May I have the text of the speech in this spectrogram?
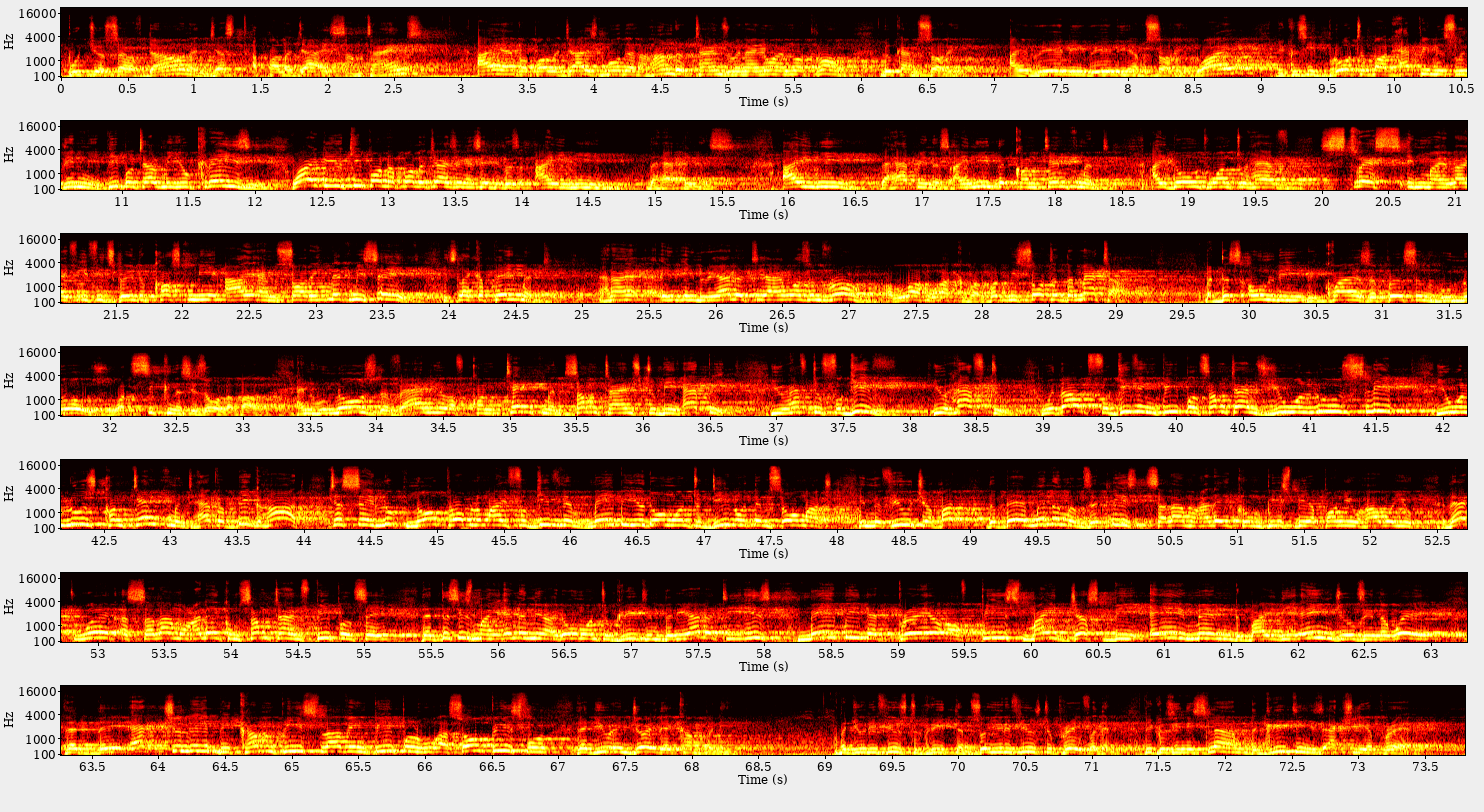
Put yourself down and just apologize sometimes I have apologized more than a hundred times when I know I'm not wrong. Look, I'm sorry. I really, really am sorry. Why? Because it brought about happiness within me. People tell me, you're crazy. Why do you keep on apologizing? I say, because I need the happiness. I need the happiness. I need the contentment. I don't want to have stress in my life. If it's going to cost me, I am sorry. Let me say it. It's like a payment. And I, in, in reality, I wasn't wrong. Allahu Akbar. But we sorted the matter. But this only requires a person who knows what sickness is all about and who knows the value of contentment sometimes to be happy. You have to forgive. You have to. Without forgiving people, sometimes you will lose sleep. You will lose contentment. Have a big heart. Just say, look, no problem, I forgive them. Maybe you don't want to deal with them so much in the future, but the bare minimums, at least, salamu alaikum, peace be upon you, how are you? That word, assalamu alaikum, sometimes people say that this is my enemy, I don't want to greet him. The reality is maybe that prayer of peace might just be amen by the angels in a way that they actually become peace loving people who are so peaceful that you enjoy their company. But you refuse to greet them, so you refuse to pray for them. Because in Islam, the greeting is actually a prayer.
